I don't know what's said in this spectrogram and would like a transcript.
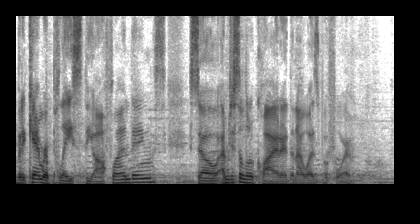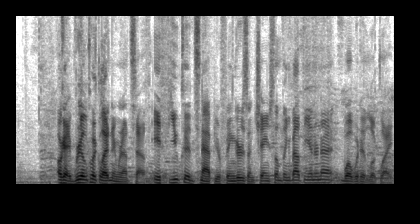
but it can't replace the offline things. So I'm just a little quieter than I was before. Okay, real quick lightning round stuff. If you could snap your fingers and change something about the internet, what would it look like?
